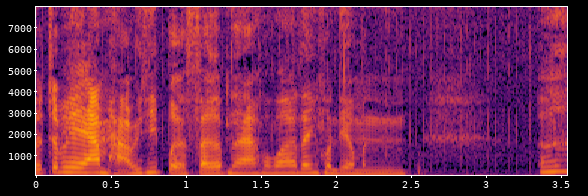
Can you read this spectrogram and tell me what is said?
ดี๋ยวจะพยายามหาวิธีเปิดเซิร์ฟนะ เพราะว่าเล่นคนเดียวมัน เออ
